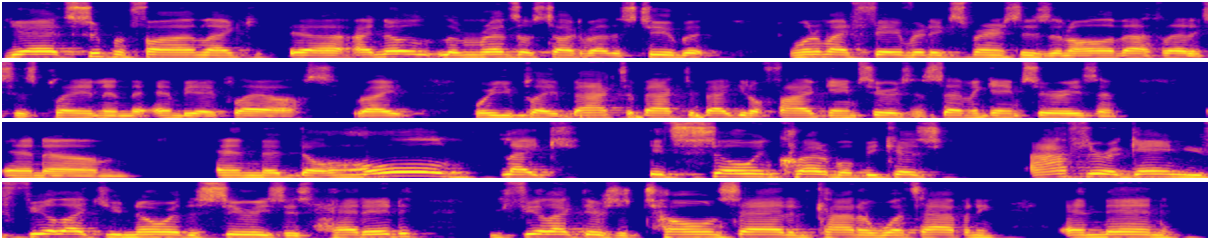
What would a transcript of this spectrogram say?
Yeah, it's super fun. Like uh, I know Lorenzo's talked about this too, but one of my favorite experiences in all of athletics is playing in the NBA playoffs, right? Where you play back to back to back, you know, five game series and seven game series, and and um, and the, the whole like it's so incredible because after a game you feel like you know where the series is headed. You feel like there's a tone set and kind of what's happening. And then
